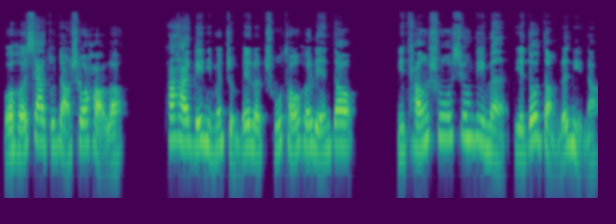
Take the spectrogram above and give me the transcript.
我和夏组长说好了，他还给你们准备了锄头和镰刀，你堂叔兄弟们也都等着你呢。”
